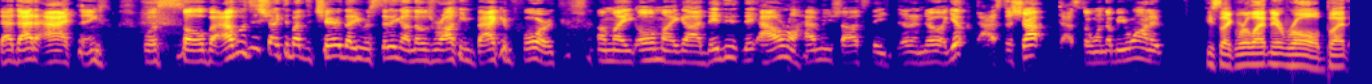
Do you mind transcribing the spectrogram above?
That that acting was so bad. I was distracted by the chair that he was sitting on that was rocking back and forth. I'm like, oh my god, they did. They, I don't know how many shots they did, and they're like, yep, that's the shot. That's the one that we wanted. He's like, we're letting it roll. But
